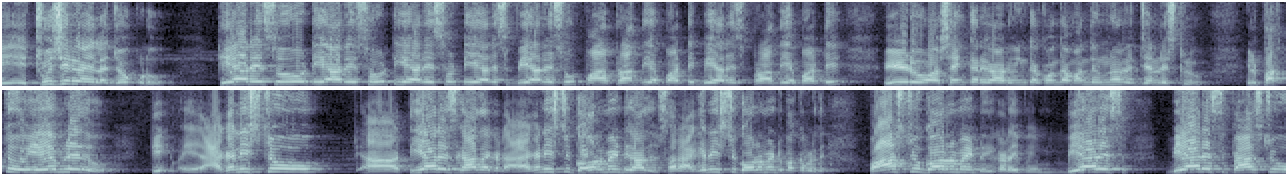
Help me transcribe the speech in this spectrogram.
ఈ చూసిరుగా ఇలా జోకుడు. TRS TRS TRS TRS BRS ప్రాంతీయ పార్టీ బీఆర్ఎస్ ప్రాంతీయ పార్టీ. వీడు ఆ శంకర్ గాడు ఇంకా కొంతమంది ఉన్నారు జర్నలిస్టులు. వీళ్ళు పక్తు ఏం లేదు. టీ అగనిస్టు టీఆర్ఎస్ కాదు అక్కడ. అగనిస్ట్ గవర్నమెంట్ కాదు. సార్ అగనిస్ట్ గవర్నమెంట్ పక్క పెడితే పాజిటివ్ గవర్నమెంట్ ఇక్కడ బీఆర్ఎస్ బీఆర్ఎస్ పాజిటివ్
